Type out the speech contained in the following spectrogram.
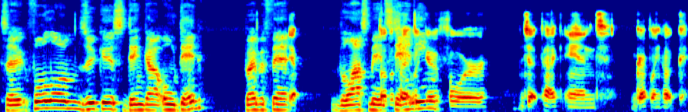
So 4-LOM, Zuckuss, Dengar all dead. Boba Fett, Yep. the last man Boba Fett would standing. go for jetpack and grappling hook.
